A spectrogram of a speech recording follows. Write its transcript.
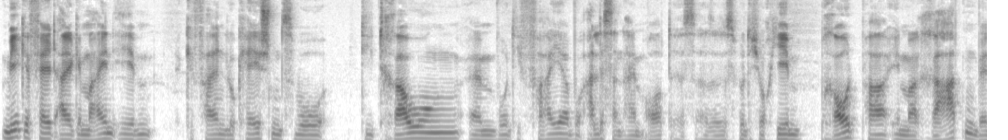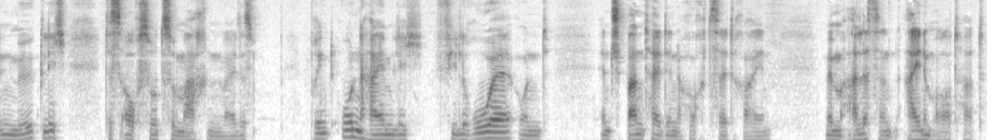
Mir gefällt allgemein eben, gefallen Locations, wo die Trauung, ähm, wo die Feier, wo alles an einem Ort ist. Also das würde ich auch jedem Brautpaar immer raten, wenn möglich, das auch so zu machen, weil das bringt unheimlich viel Ruhe und Entspanntheit in eine Hochzeit rein wenn man alles an einem Ort hat.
